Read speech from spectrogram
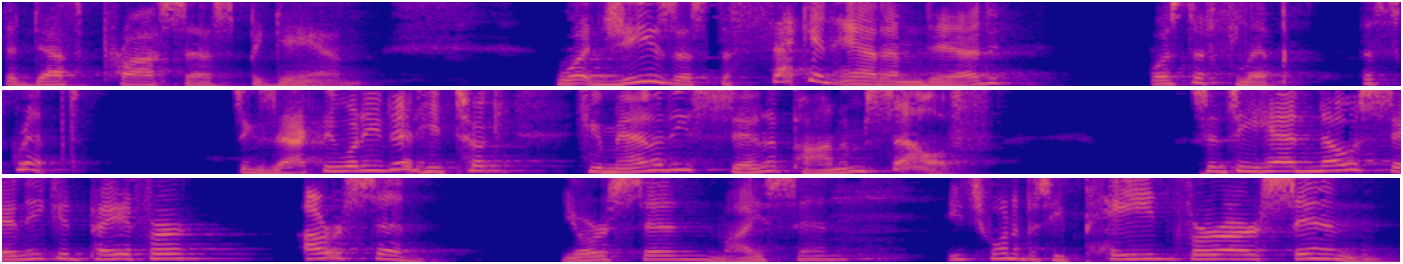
the death process began. What Jesus, the second Adam, did was to flip the script. It's exactly what he did. He took humanity's sin upon himself. Since he had no sin, he could pay for our sin, your sin, my sin, each one of us. He paid for our sin.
